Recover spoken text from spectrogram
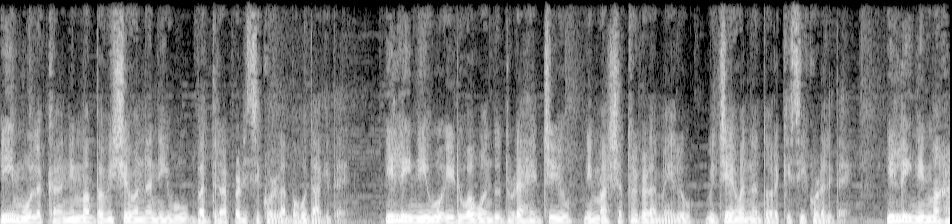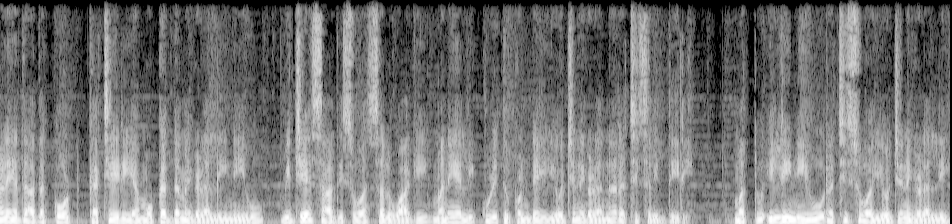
ಈ ಮೂಲಕ ನಿಮ್ಮ ಭವಿಷ್ಯವನ್ನು ನೀವು ಭದ್ರಪಡಿಸಿಕೊಳ್ಳಬಹುದಾಗಿದೆ. ಇಲ್ಲಿ ನೀವು ಇಡುವ ಒಂದು ದೃಢ ಹೆಜ್ಜೆಯು ನಿಮ್ಮ ಶತ್ರುಗಳ ಮೇಲೂ ವಿಜಯವನ್ನು ದೊರಕಿಸಿಕೊಡಲಿದೆ. ಇಲ್ಲಿ ನಿಮ್ಮ ಹಳೆಯದಾದ ಕೋರ್ಟ್, ಕಚೇರಿಯ ಮೊಕದ್ದಮೆಗಳಲ್ಲಿ ನೀವು ವಿಜಯ ಸಾಧಿಸುವ ಸಲುವಾಗಿ ಮನೆಯಲ್ಲಿ ಕುಳಿತುಕೊಂಡೇ ಯೋಜನೆಗಳನ್ನು ರಚಿಸಲಿದ್ದೀರಿ. ಮತ್ತು ಇಲ್ಲಿ ನೀವು ರಚಿಸುವ ಯೋಜನೆಗಳಲ್ಲಿ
